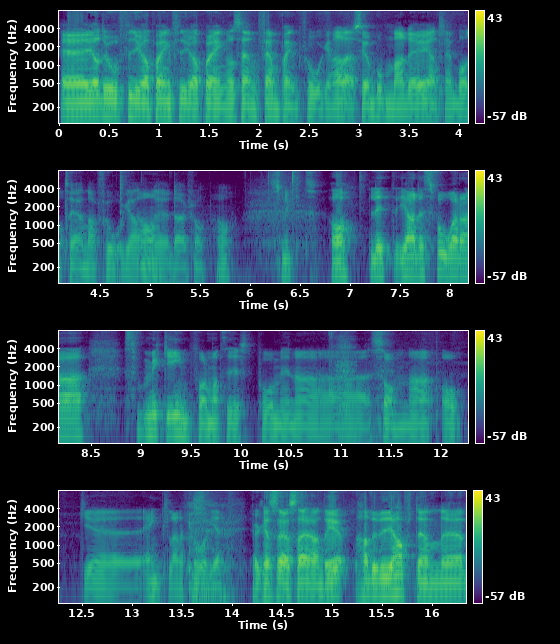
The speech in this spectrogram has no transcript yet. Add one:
Eh, Jag drog fyra poäng, fyra poäng och sen fem poäng på frågorna där. Så jag bommade egentligen bara tränarfrågan Ja. eh, därifrån. Ja. Snyggt. ja, Lite, jag hade svåra, mycket informativt på mina sådana och eh, enklare frågor. jag kan säga så här André. Hade vi haft en eh,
